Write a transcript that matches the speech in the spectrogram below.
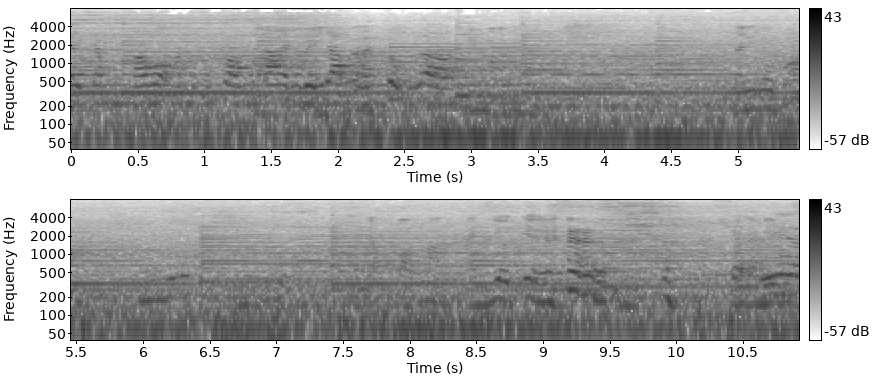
Macam bawa masuk tukar muka dua jam betul ke. Tadi lupa. Cakap apa mah? Lanjut je. Set dia.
